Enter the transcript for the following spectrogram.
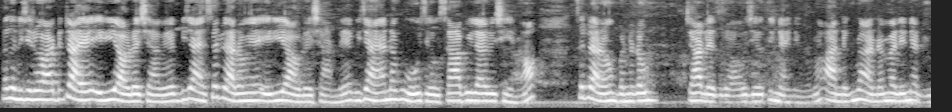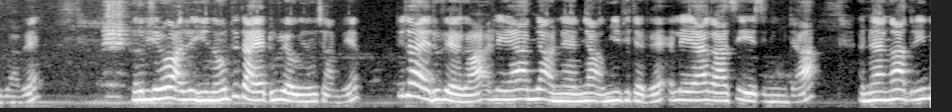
အဲ့ဒါဒီကျတော့တစ်တာရဲ့ area ကိုလည်းရှာမယ်ပြီးကြရင်စက်ပြတုံးရဲ့ area ကိုလည်းရှာမယ်ပြီးကြရင်အနှစ်ခုကိုကျုပ်စားပေးလိုက်လို့ရှိရင်နော်စက်ပြတုံးဘယ်နှတုံးကြားလဲဆိုတာကိုကျုပ်သိနိုင်တယ်ပေါ့နော်အာခုနကနံပါတ်လေးနဲ့တူပါပဲအဲ့ဒါဒီကျတော့အရင်ဆုံးတစ်တာရဲ့ဒုတိယကိုရင်ဆုံးရှာမယ် တိတရဲ့ဒုတယ်ကအလျားအမြောက်အနံအမြောက်အမြင့်ဖြစ်တဲ့အတွက်အလျားက CA စင်တီမီတာအနံက 3B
